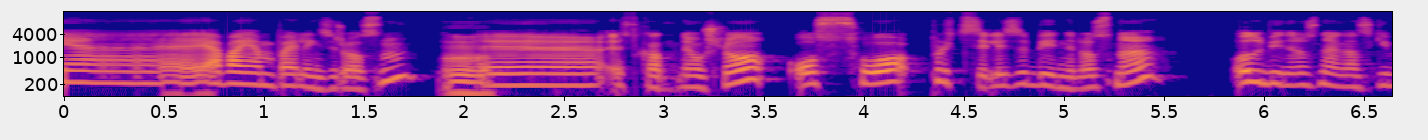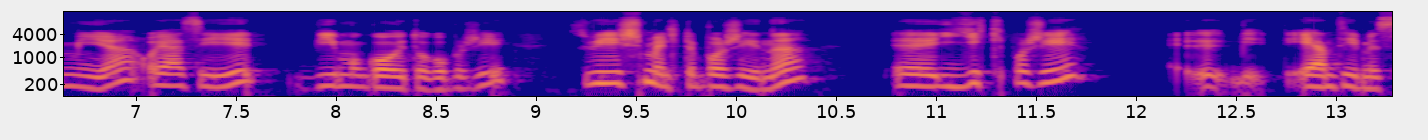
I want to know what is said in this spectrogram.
eh, Jeg var hjemme på Ellingsråsen, mm. østkanten i Oslo, og så plutselig så begynner det å snø. Og det begynner å snø ganske mye, og jeg sier vi må gå ut og gå på ski. Så vi smelte på skiene, eh, gikk på ski, én times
